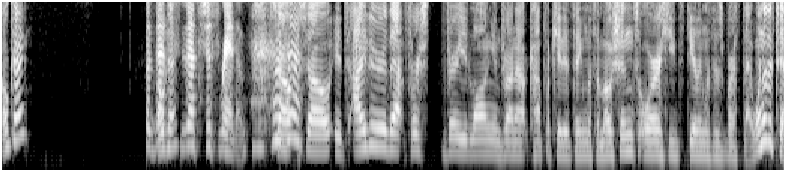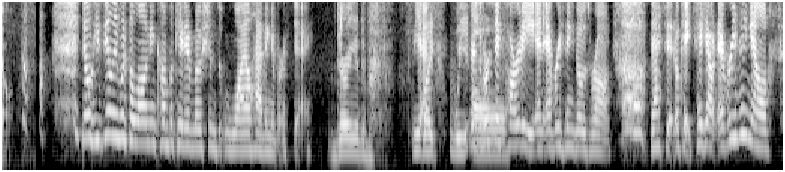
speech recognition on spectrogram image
Okay. But that's Okay. that's just random. So so it's either that first very long and drawn out complicated thing with emotions or he's dealing with his birthday. One of the two. no, he's dealing with the long and complicated emotions while having a birthday. During the birthday? Yes. like we There's all a birthday party and everything goes wrong. That's it. Okay, take out everything else.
